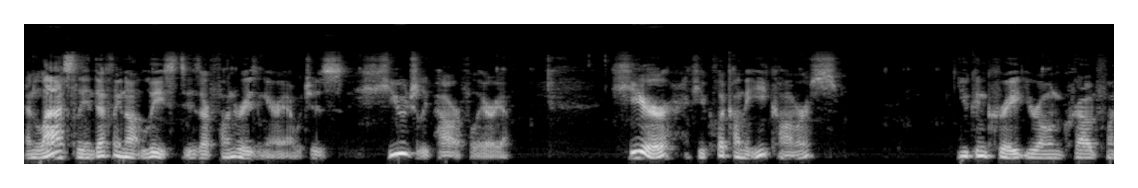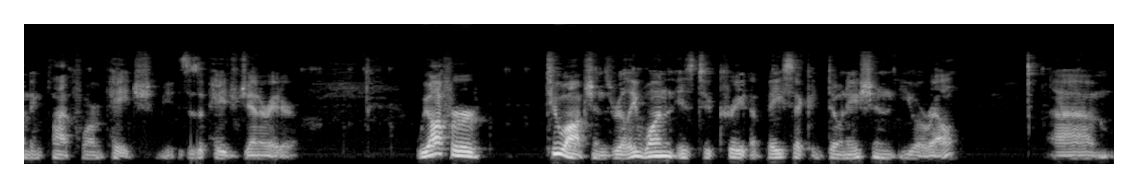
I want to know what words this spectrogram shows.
And lastly, and definitely not least, is our fundraising area, which is a hugely powerful area. Here, if you click on the e-commerce, you can create your own crowdfunding platform page. This is a page generator. We offer two options really. One is to create a basic donation URL, um,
